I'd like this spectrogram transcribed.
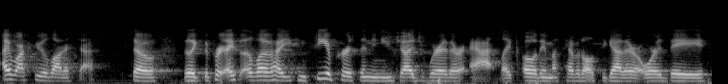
I walked through a lot of stuff. So like the per- I love how you can see a person and you judge where they're at, like oh they must have it all together, or they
